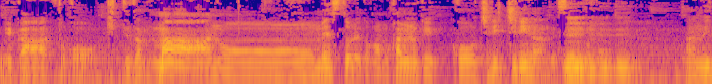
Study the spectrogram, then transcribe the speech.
でガーッとこう切ってたんで。まああのーメストレとかも髪の毛こうチリチリなんですうんうけども、ん。あのい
